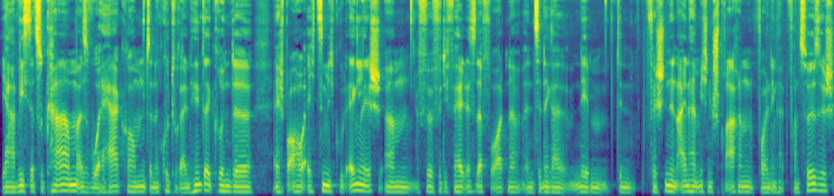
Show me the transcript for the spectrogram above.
ja, wie es dazu kam, also wo er herkommt, seine kulturellen Hintergründe. Er sprach auch echt ziemlich gut Englisch ähm, für, für die Verhältnisse da vor Ort. Ne? In Senegal neben den verschiedenen einheimischen Sprachen, vor allen Dingen halt Französisch.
